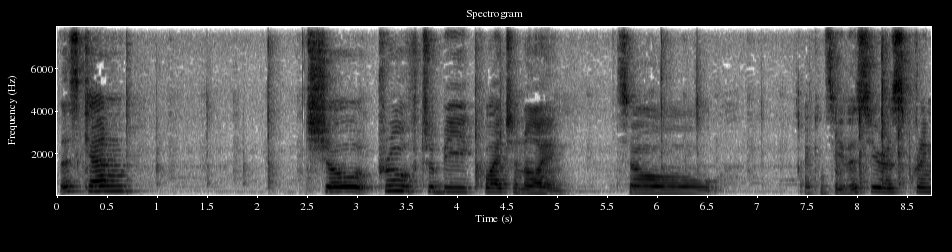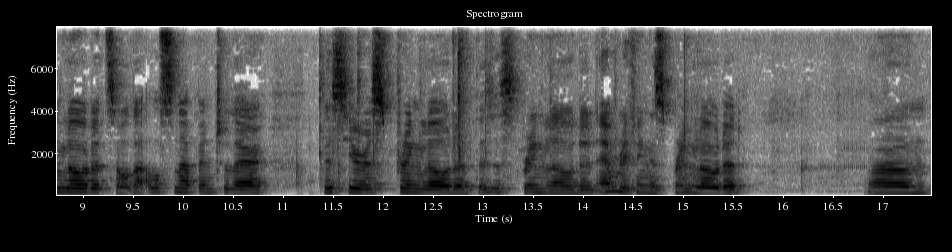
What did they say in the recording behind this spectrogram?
this can show prove to be quite annoying. So I can see this here is spring loaded, so that will snap into there. This here is spring loaded, this is spring loaded, everything is spring loaded. Um,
